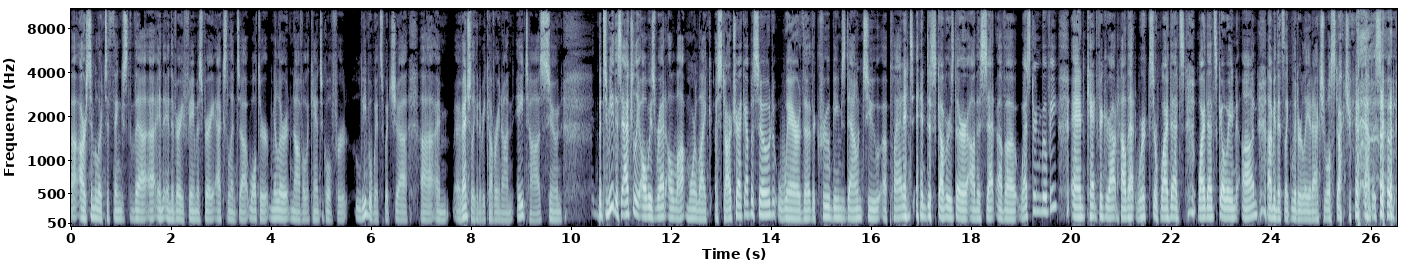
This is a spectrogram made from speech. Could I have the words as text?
uh, are similar to things that uh, in, in the very famous, very excellent uh, Walter Miller novel, A Canticle for Leibowitz, which I'm eventually going to be covering on ATOS soon. But to me, this actually always read a lot more like a Star Trek episode where the, the crew beams down to a planet and discovers they're on the set of a Western movie and can't figure out how that works or why that's why that's going on. I mean, that's like literally an actual Star Trek episode.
